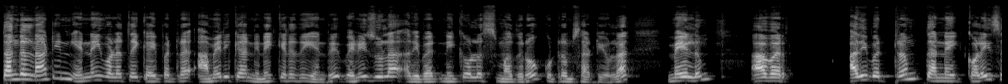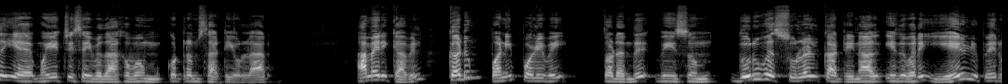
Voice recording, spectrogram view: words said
தங்கள் நாட்டின் எண்ணெய் வளத்தை கைப்பற்ற அமெரிக்கா நினைக்கிறது என்று வெனிசுலா அதிபர் நிக்கோலஸ் மதுரோ குற்றம் சாட்டியுள்ளார். மேலும் அவர் அதிபர் ட்ரம்ப் தன்னை கொலை செய்ய முயற்சி செய்வதாகவும் குற்றம் சாட்டியுள்ளார். அமெரிக்காவில் கடும் பனிப்பொழிவை தொடர்ந்து வீசும் துருவ சுழல் காற்றினால் இதுவரை ஏழு பேர்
